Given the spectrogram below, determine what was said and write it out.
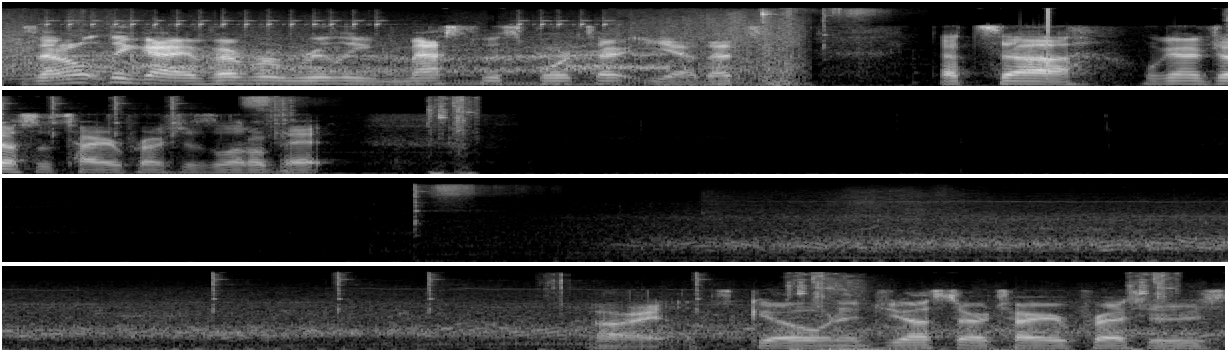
Because I don't think I've ever really messed with sport tire. Yeah, that's that's uh, we're gonna adjust the tire pressures a little bit. Alright, let's go and adjust our tire pressures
